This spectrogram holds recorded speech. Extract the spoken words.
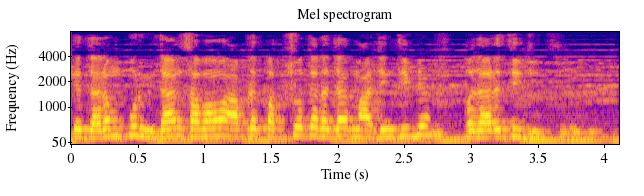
કે ધરમપુર વિધાનસભામાં આપણે પંચોતેર હજાર માર્જિનથી વધારેથી જીતશું.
